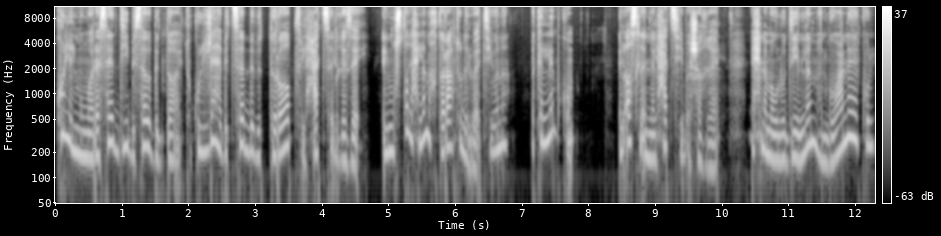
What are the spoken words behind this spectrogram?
كل الممارسات دي بسبب الدايت وكلها بتسبب اضطراب في الحدس الغذائي. المصطلح اللي أنا اخترعته دلوقتي وأنا بكلمكم. الأصل إن الحدس يبقى شغال. إحنا مولودين لما نجوع ناكل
